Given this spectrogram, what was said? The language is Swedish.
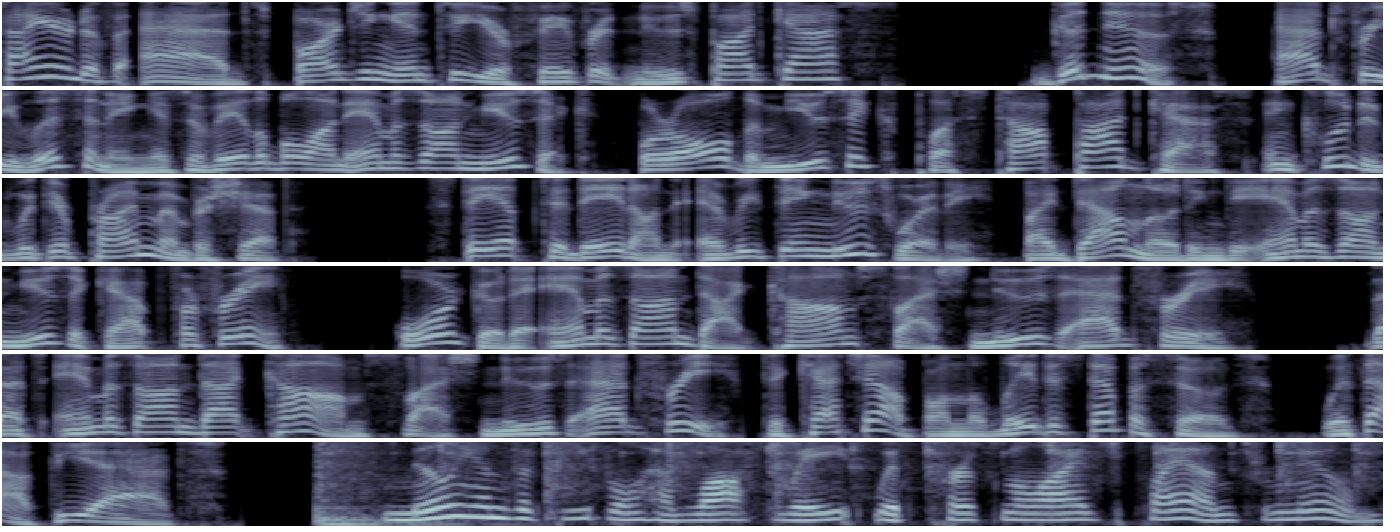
Tired of ads barging into your favorite news podcasts? Good news. Ad-free listening is available on Amazon Music for all the music plus top podcasts included with your Prime membership. Stay up to date on everything newsworthy by downloading the Amazon Music app for free or go to amazon.com slash news ad free. That's amazon.com slash news ad free to catch up on the latest episodes without the ads. Millions of people have lost weight with personalized plans from Noom,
